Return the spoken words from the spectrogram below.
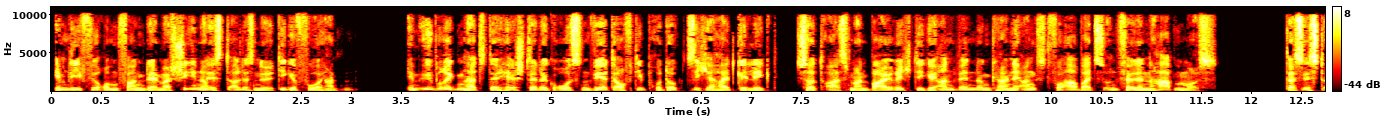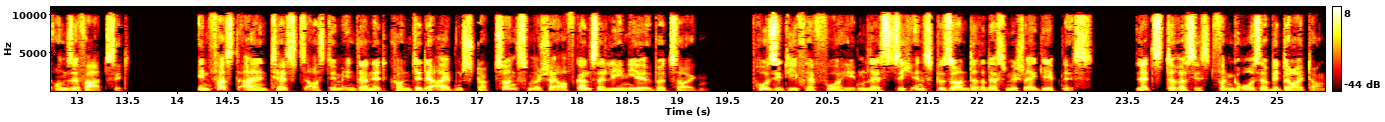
Im Lieferumfang der Maschine ist alles Nötige vorhanden. Im Übrigen hat der Hersteller großen Wert auf die Produktsicherheit gelegt, so dass man bei richtiger Anwendung keine Angst vor Arbeitsunfällen haben muss. Das ist unser Fazit. In fast allen Tests aus dem Internet konnte der Eibenstock Zwangsmischer auf ganzer Linie überzeugen. Positiv hervorheben lässt sich insbesondere das Mischergebnis. Letzteres ist von großer Bedeutung.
